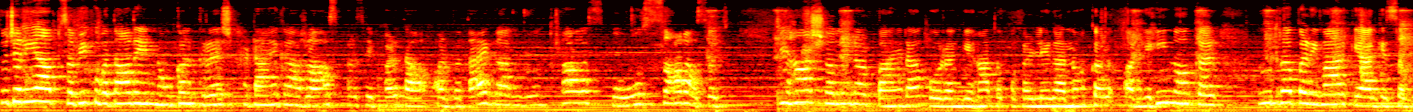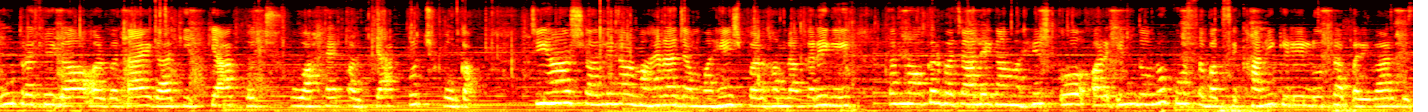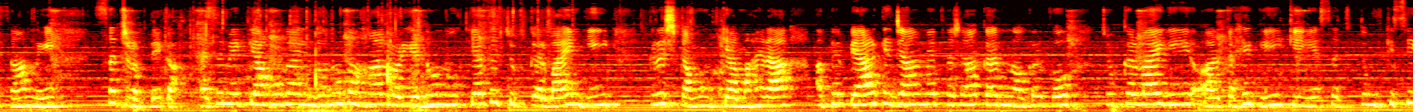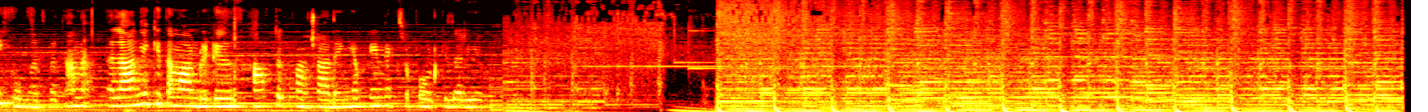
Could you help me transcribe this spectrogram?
तो चलिए आप सभी को बता दें, नौकर क्रश हटाएगा, रास पर से पर्दा और बताएगा रुद्रास को सारा सच जी हाँ शलिन और पायरा को रंगे हाथों पकड़ लेगा नौकर और यही नौकर रुद्रा परिवार के आगे सबूत रखेगा और बताएगा कि क्या कुछ हुआ है और क्या कुछ होगा। जी हाँ शर्लिन और माहिरा जब महेश पर हमला करेगी, तब नौकर बचा लेगा महेश को और इन दोनों को सबक सिखाने के लिए लूथरा परिवार के सामने सच रख देगा ऐसे में क्या होगा? इन दोनों का हाल और ये दोनों कैसे चुप करवाएँगी कृष्ण का मुँह क्या महरा? अपने प्यार के जाल में फंसा कर नौकर को चुप करवाएगी और कहेगी कि ये सच तुम किसी को मत बताना। आगे की तमाम डिटेल्स आप तक पहुँचा देंगे अपनी नेक्स्ट रिपोर्ट के ज़रिए।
